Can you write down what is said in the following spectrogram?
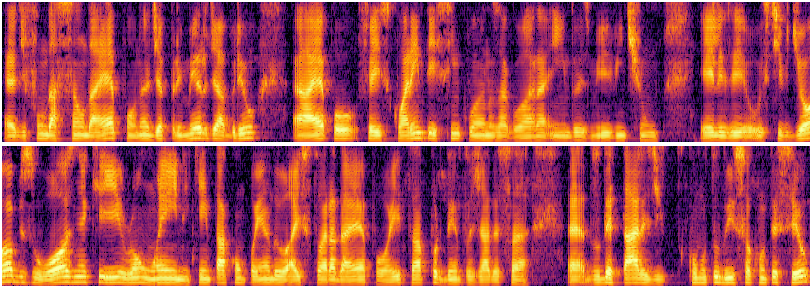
é, de fundação da Apple, né? dia 1 de abril. A Apple fez 45 anos agora em 2021. Eles, o Steve Jobs, o Wozniak e Ron Wayne. Quem está acompanhando a história da Apple aí está por dentro já dessa, é, dos detalhes de como tudo isso aconteceu.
